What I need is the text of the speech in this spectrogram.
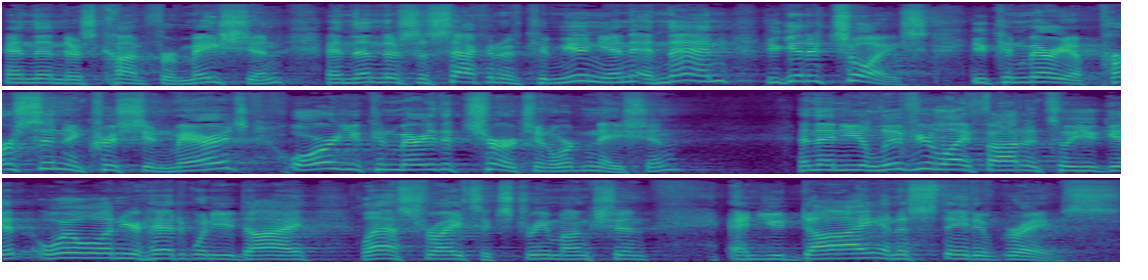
and then there's confirmation, and then there's the sacrament of communion, and then you get a choice. You can marry a person in Christian marriage, or you can marry the church in ordination. And then you live your life out until you get oil on your head when you die, last rites, extreme unction, and you die in a state of grace.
